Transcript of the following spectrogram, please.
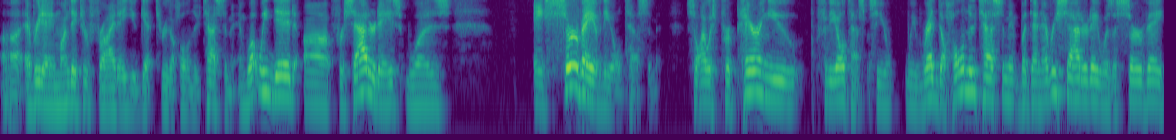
uh, every day, Monday through Friday, you get through the whole New Testament. And what we did uh, for Saturdays was a survey of the Old Testament. So I was preparing you for the Old Testament. So you, we read the whole New Testament, but then every Saturday was a survey,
